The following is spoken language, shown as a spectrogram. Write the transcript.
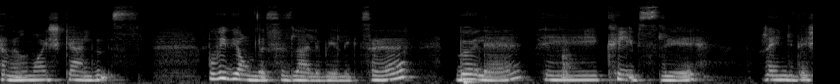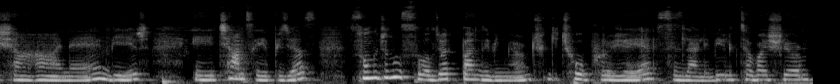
Kanalıma hoş geldiniz. Bu videomda sizlerle birlikte böyle e, klipsli, rengi de şahane bir e, çanta yapacağız. Sonucu nasıl olacak ben de bilmiyorum. Çünkü çoğu projeye sizlerle birlikte başlıyorum.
